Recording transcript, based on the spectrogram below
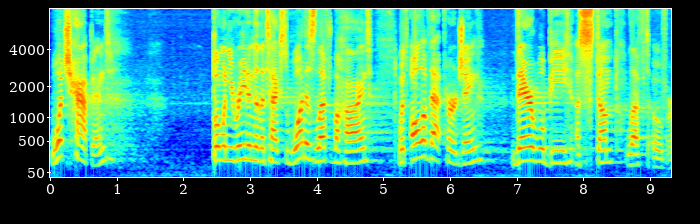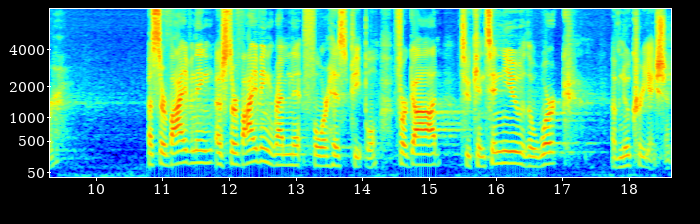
Which happened? But when you read into the text, what is left behind? With all of that purging, there will be a stump left over. A surviving, a surviving remnant for his people, for God to continue the work of new creation.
